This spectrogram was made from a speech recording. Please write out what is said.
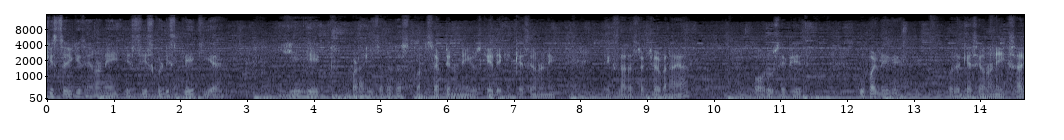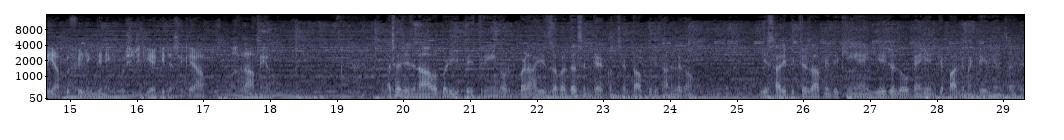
کس طریقے سے انہوں نے اس چیز کو ڈسپلے کیا ہے یہ ایک بڑا ہی زبردست کنسیپٹ انہوں نے یوز کیا دیکھیں کیسے انہوں نے ایک سارا اسٹرکچر بنایا اور اسے پھر اوپر لے گئے اور کیسے انہوں نے ایک ساری آپ کو فیلنگ دینے کی کوشش کی ہے کہ جیسے کہ آپ خلا ہو اچھا جی جناب، بڑی بہترین اور بڑا ہی زبردست ان کا ایک کنسیپٹ آپ کو دکھانے لگا ہوں۔ یہ ساری پکچرز آپ نے دیکھی ہیں، یہ جو لوگ ہیں، یہ ان کے پارلیمنٹیرینز ہیں۔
